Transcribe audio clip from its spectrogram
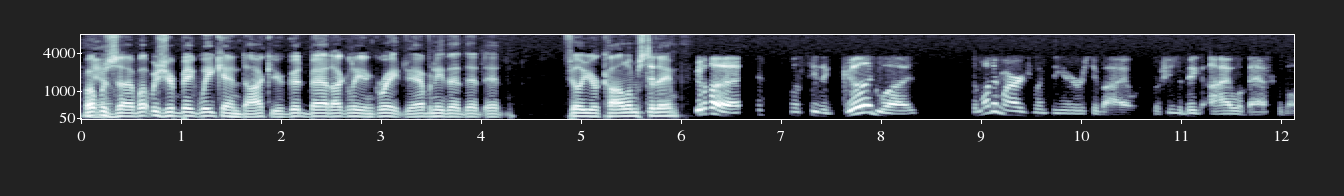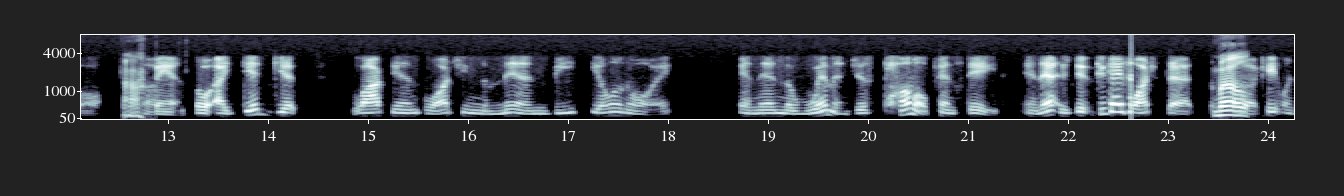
What Yeah. was uh, what was your big weekend, Doc? Your good, bad, ugly, and great. Do you have any that that, that fill your columns today? Good. Let's see. The good was the mother Marge went to the University of Iowa, so she's a big Iowa basketball Ah. uh, fan. So I did get locked in watching the men beat Illinois, and then the women just pummel Penn State. And that, if you guys watched that, Well, uh, Caitlin,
